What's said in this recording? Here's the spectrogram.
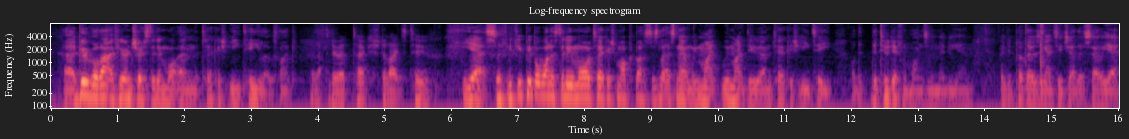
uh, Google that if you're interested in what um, Turkish E.T. looks like. We'll have to do a Turkish Delights too. Yes, if, if you people want us to do more Turkish mockbusters, let us know, and we might we might do um, Turkish ET or the, the two different ones, and maybe um, maybe put those against each other. So yeah,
